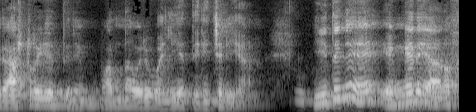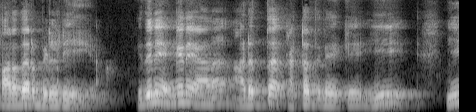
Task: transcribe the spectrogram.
രാഷ്ട്രീയത്തിനും വന്ന ഒരു വലിയ തിരിച്ചടിയാണ്. ഇതിനെ എങ്ങനെയാണ് ഫർദർ ബിൽഡ് ചെയ്യുക? ഇതിനെ എങ്ങനെയാണ് അടുത്ത ഘട്ടത്തിലേക്ക് ഈ ഈ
